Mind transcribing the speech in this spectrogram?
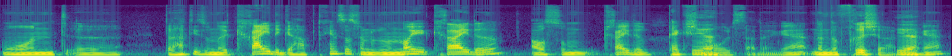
und äh, dann hat die so eine Kreide gehabt. Kennst du das, wenn du eine neue Kreide aus so einem Kreidepäckchen Ja. holst, Alter, gell? Und eine frische, Alter, Ja. gell?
